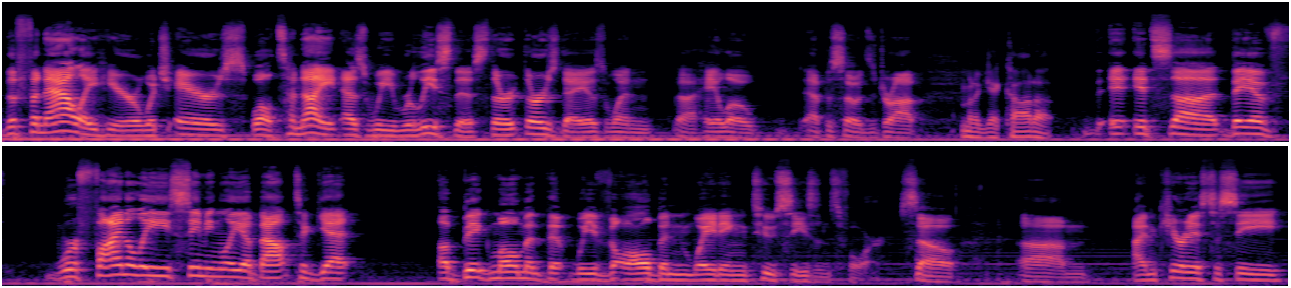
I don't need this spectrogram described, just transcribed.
the finale here, which airs well tonight as we release this, Thursday is when uh, Halo episodes drop i'm gonna get caught up it, it's uh they have we're finally seemingly about to get a big moment that we've all been waiting two seasons for so um i'm curious to see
